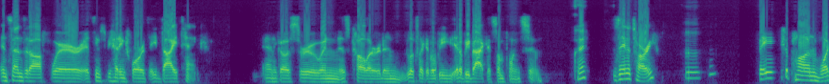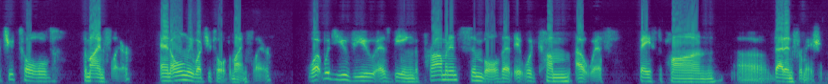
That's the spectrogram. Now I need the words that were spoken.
and sends it off where it seems to be heading towards a dye tank. And it goes through and is colored and looks like it'll be it'll be back at some point soon. Okay. Xanatari, Mm-hmm. based upon what you told the Mind Flayer, and only what you told the Mind Flayer, what would you view as being the prominent symbol that it would come out with based upon uh, that information?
